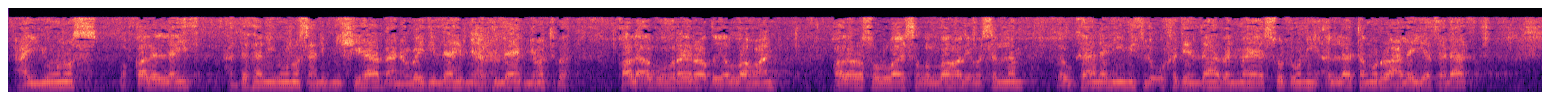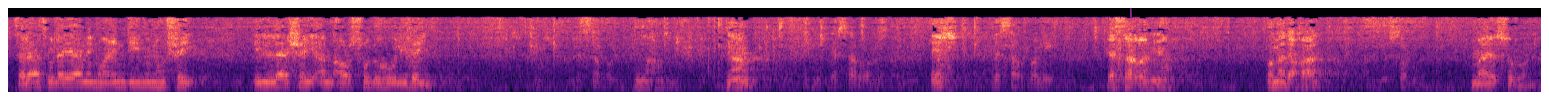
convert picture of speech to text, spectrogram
عن يونس وقال الليث حدثني يونس عن ابن شهاب عن عبيد الله بن عبد الله بن عتبة قال أبو هريرة رضي الله عنه قال رسول الله صلى الله عليه وسلم لو كان لي مثل أحد ذهبا ما يسرني ألا تمر علي ثلاث ثلاث ليال وعندي منه شيء إلا شيئا أرصده لدين. نعم. لسرني إيش؟ لسرني يسرني نعم وماذا قال؟ يسرني. ما يسرني.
